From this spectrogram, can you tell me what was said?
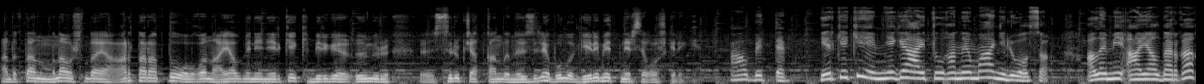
Андыктан мына ушундай ар тараптуу болгон аял менен эркек бирге өмүр э, сүрүп жаткандын өзү эле бул керемет нерсе болуш керек. Албетте. Эркекке эмнеге айтылганы маанилүү болсо ал эми аялдарга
